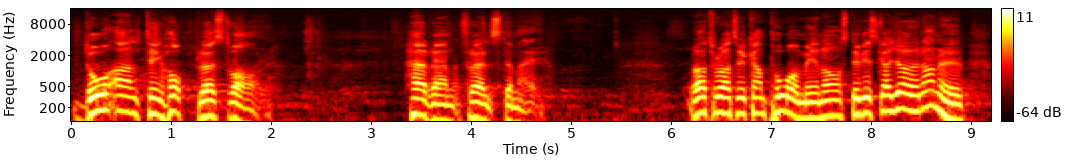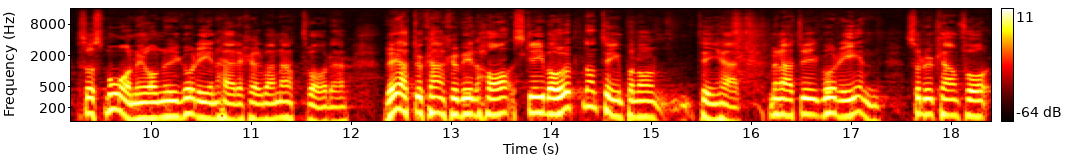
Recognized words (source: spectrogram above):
Då allting hopplöst var. Herren frälste mig. Jag tror att vi kan påminna oss, det vi ska göra nu så småningom när vi går in här i själva nattvarden, det är att du kanske vill ha, skriva upp någonting på någonting här, men att vi går in så du kan få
